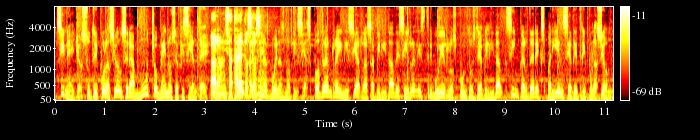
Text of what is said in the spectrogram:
Sin ellos, su tripulación será mucho menos eficiente. Claro, necesitas talentos sí o sí. Algunas buenas noticias. Podrán reiniciar las habilidades y redistribuir los puntos de habilidad sin perder experiencia de tripulación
